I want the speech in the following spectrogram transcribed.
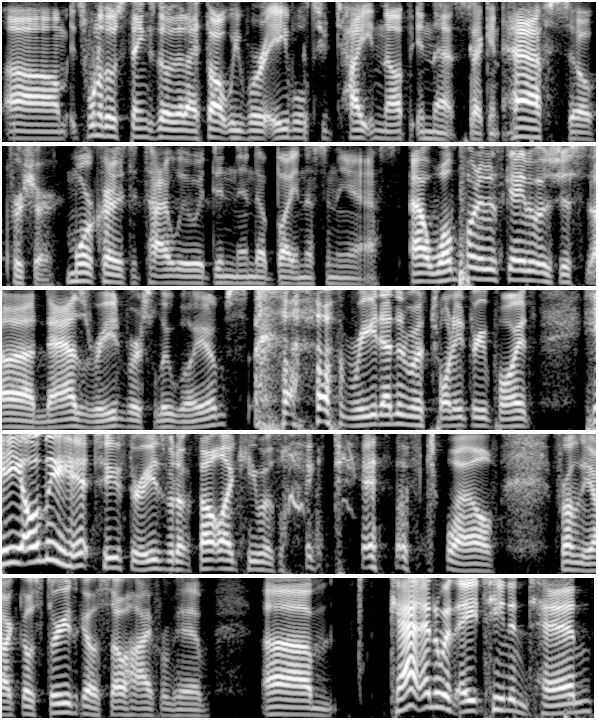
Um, it's one of those things though that I thought we were able to tighten up in that second half. So For sure. more credit to Ty Lue. It didn't end up biting us in the ass. At one point in this game, it was just uh, Naz Reid versus Lou Williams. Reid ended with 23 points. He only hit two threes, but it felt like he was like 10 of 12 from the arc. Those threes go so high from him. Um, Cat ended with 18 and 10,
